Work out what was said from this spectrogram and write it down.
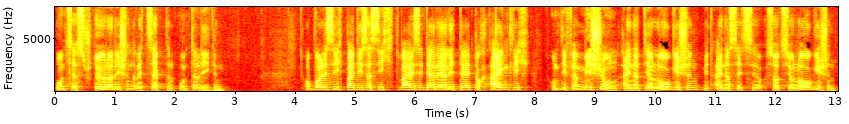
und zerstörerischen Rezepten unterliegen. Obwohl es sich bei dieser Sichtweise der Realität doch eigentlich um die Vermischung einer theologischen mit einer soziologischen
